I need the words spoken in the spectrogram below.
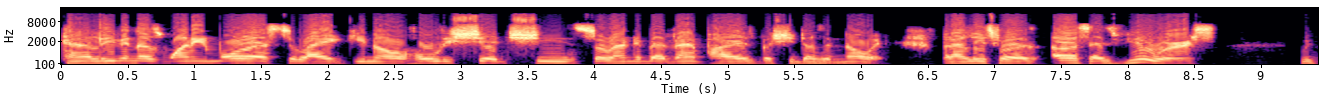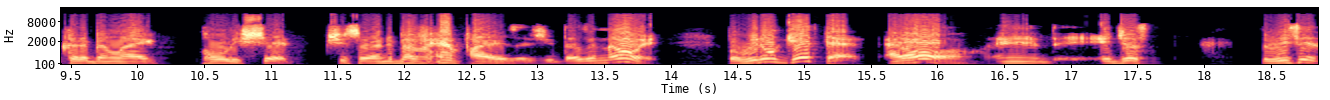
kind of leaving us wanting more as to like you know holy shit she's surrounded by vampires but she doesn't know it. But at least for us as viewers we could have been like holy shit she's surrounded by vampires and she doesn't know it. But we don't get that at all. And it just the reason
